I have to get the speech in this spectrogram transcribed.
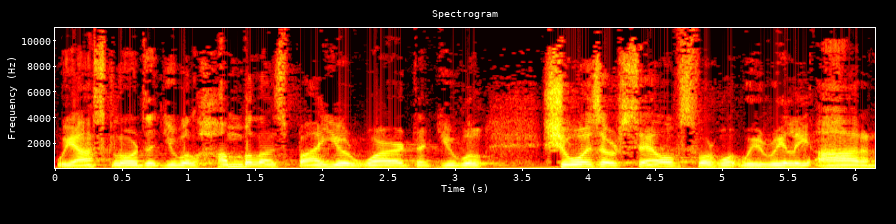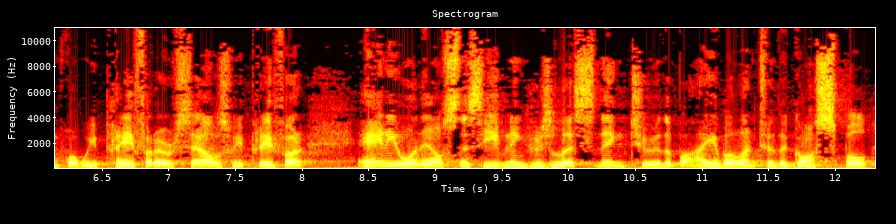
we ask, Lord, that you will humble us by your word, that you will show us ourselves for what we really are. And what we pray for ourselves, we pray for anyone else this evening who's listening to the Bible and to the gospel.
